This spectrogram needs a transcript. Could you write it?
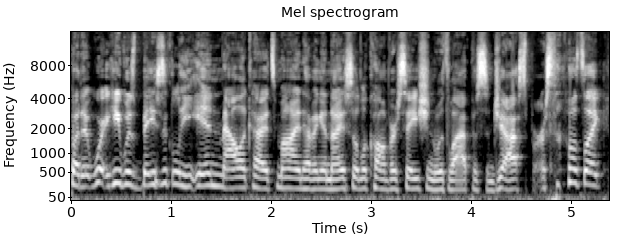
But it, he was basically in Malachite's mind having a nice little conversation with Lapis and Jasper. So I was like,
